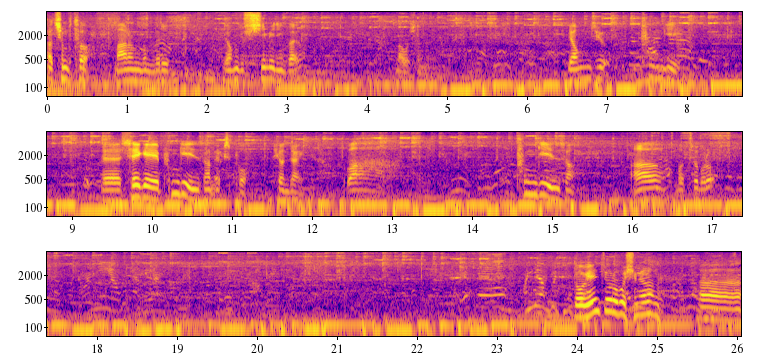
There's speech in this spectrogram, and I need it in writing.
아침부터 많은 분들이 영주 시민인가요? 나오셨네요. 영주 풍기 에, 세계의 풍기 인삼 엑스포 현장입니다. 와 풍기 인삼 아 멋져 보러 또 왼쪽으로 보시면은 아,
